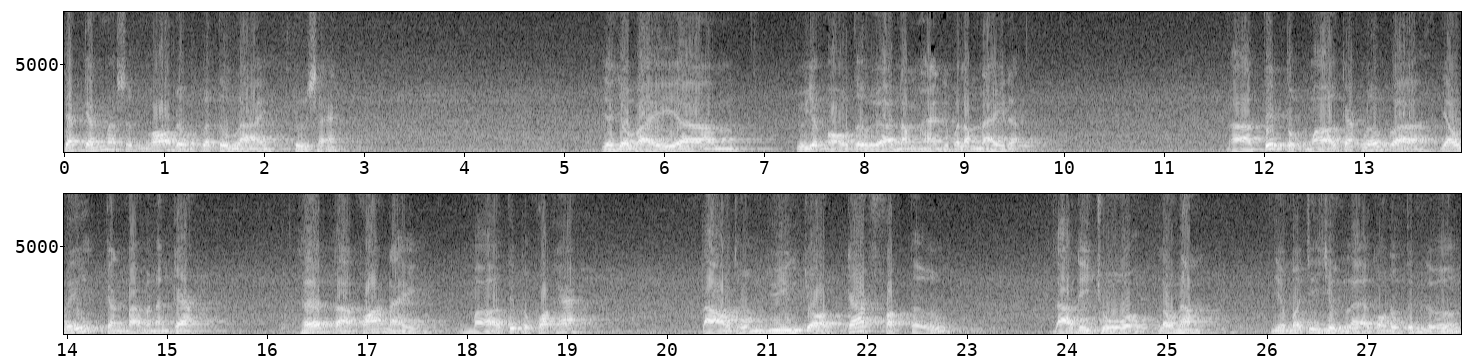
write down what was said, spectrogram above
chắc chắn nó sẽ có được một cái tương lai tươi sáng. Và do vậy um, chùa giác ngộ từ à, năm 2015 này đó à, tiếp tục mở các lớp à, giáo lý căn bản và nâng cao hết là khóa này, mở tiếp tục khóa khác. Tạo thuận duyên cho các phật tử đã đi chùa lâu năm. Nhưng mới chỉ dừng lại ở con đường tín ngưỡng,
